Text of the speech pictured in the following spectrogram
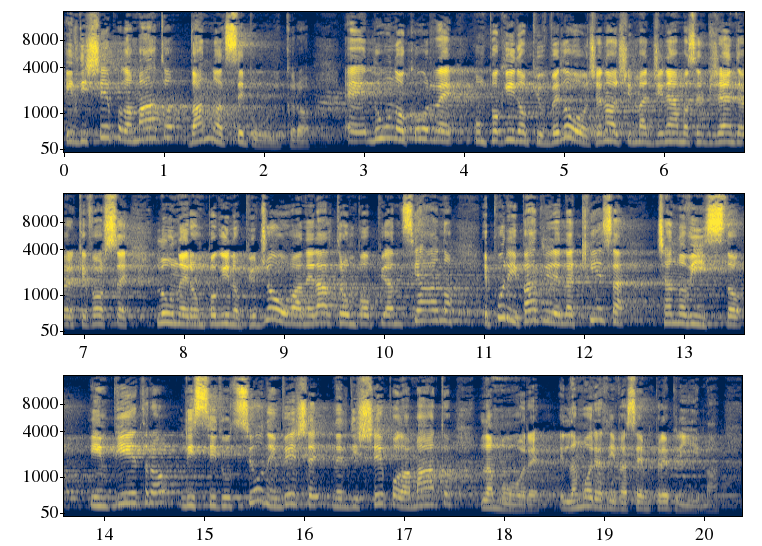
e il discepolo amato vanno al sepolcro e l'uno corre un pochino più veloce, no? ci immaginiamo semplicemente perché forse l'uno era un pochino più giovane, l'altro un po' più anziano, eppure i padri della Chiesa ci hanno visto in Pietro l'istituzione, invece nel discepolo amato l'amore e l'amore arriva sempre prima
